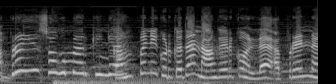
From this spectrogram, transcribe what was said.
அப்புறம் ஏன் சோகமா இருக்கீங்க? கம்பெனி கொடுக்க தான் நாங்க இருக்கோம்ல. அப்புறம் என்ன?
